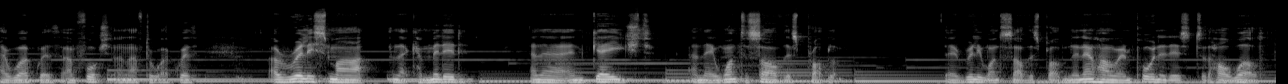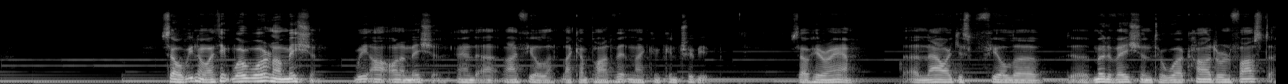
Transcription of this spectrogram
I work with, I'm fortunate enough to work with, are really smart and they're committed and they're engaged and they want to solve this problem. They really want to solve this problem. They know how important it is to the whole world. So, you know, I think we're, we're on a mission. We are on a mission, and uh, I feel like I'm part of it and I can contribute. So here I am. And now I just feel the, the motivation to work harder and faster.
